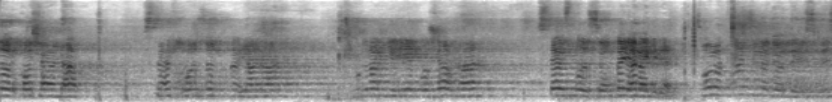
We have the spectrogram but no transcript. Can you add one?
doğru koşarlar, stance pozisyonunda yana, buradan geriye koşarlar, stance pozisyonunda yana gider. Sonra tersine döndürürsünüz.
